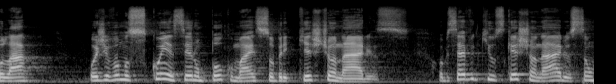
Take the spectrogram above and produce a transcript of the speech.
Olá! Hoje vamos conhecer um pouco mais sobre questionários. Observe que os questionários são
